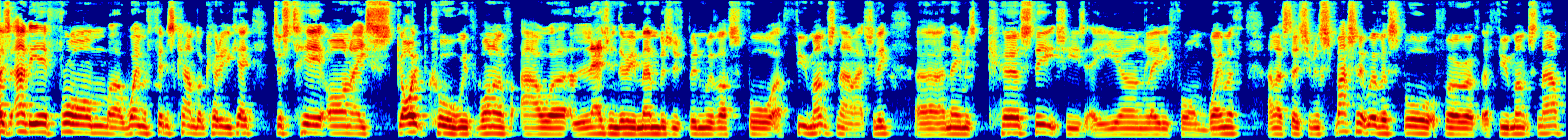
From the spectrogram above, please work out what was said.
Guys, Andy here from uh, WeymouthFitnessCamp.co.uk. Just here on a Skype call with one of our legendary members who's been with us for a few months now, actually. Uh, her name is Kirsty. She's a young lady from Weymouth. And as I said, she's been smashing it with us for, for a, a few months now.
